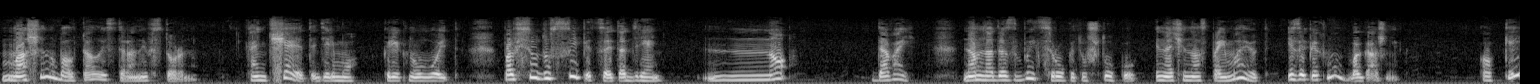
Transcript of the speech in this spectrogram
Машину болтала из стороны в сторону. «Кончай это дерьмо!» — крикнул Ллойд. «Повсюду сыпется эта дрянь!» Но... Давай, нам надо сбыть с рук эту штуку, иначе нас поймают и запихнут в багажник. Окей,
